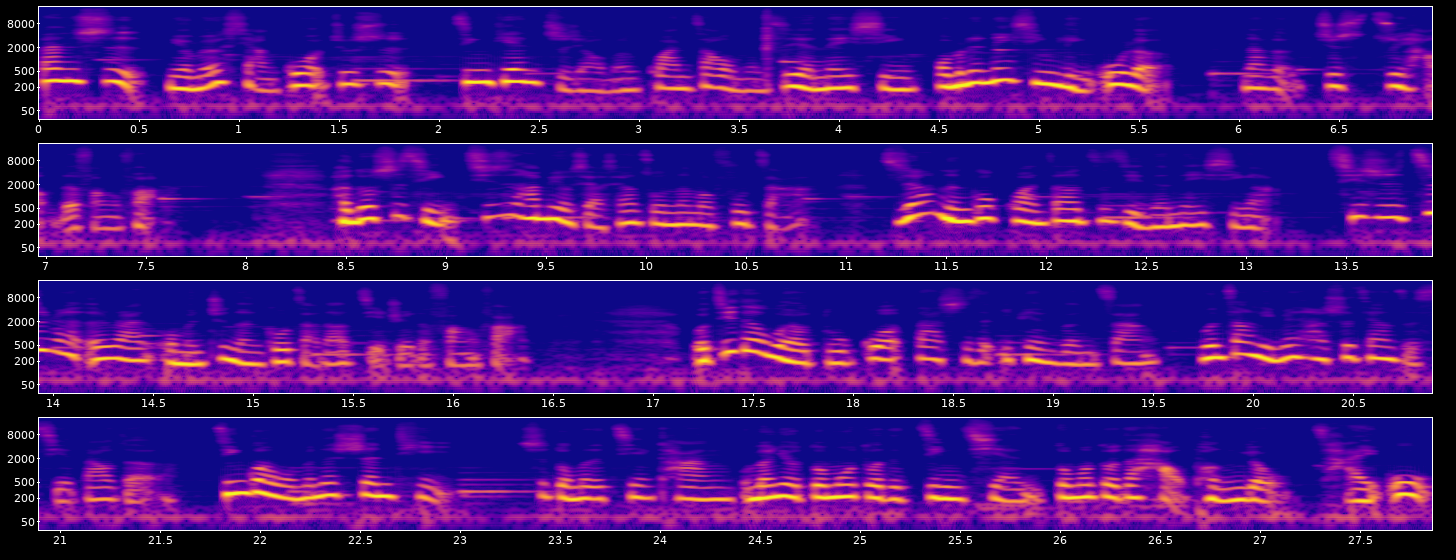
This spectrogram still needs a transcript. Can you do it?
但是你有没有想过，就是今天只要我们关照我们自己的内心，我们的内心领悟了，那个就是最好的方法。很多事情其实还没有想象中那么复杂，只要能够关照自己的内心啊，其实自然而然我们就能够找到解决的方法。我记得我有读过大师的一篇文章，文章里面他是这样子写到的：尽管我们的身体是多么的健康，我们有多么多的金钱，多么多的好朋友、财物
